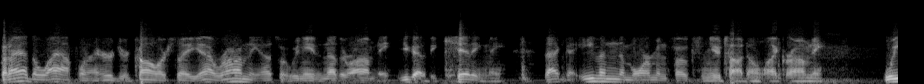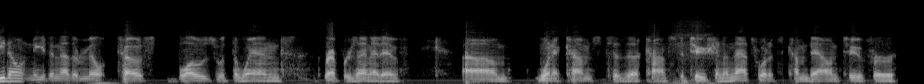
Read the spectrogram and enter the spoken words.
But I had to laugh when I heard your caller say, "Yeah, Romney. That's what we need. Another Romney." You got to be kidding me. That guy, even the Mormon folks in Utah don't like Romney. We don't need another milk toast, blows with the wind representative um, when it comes to the Constitution, and that's what it's come down to for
